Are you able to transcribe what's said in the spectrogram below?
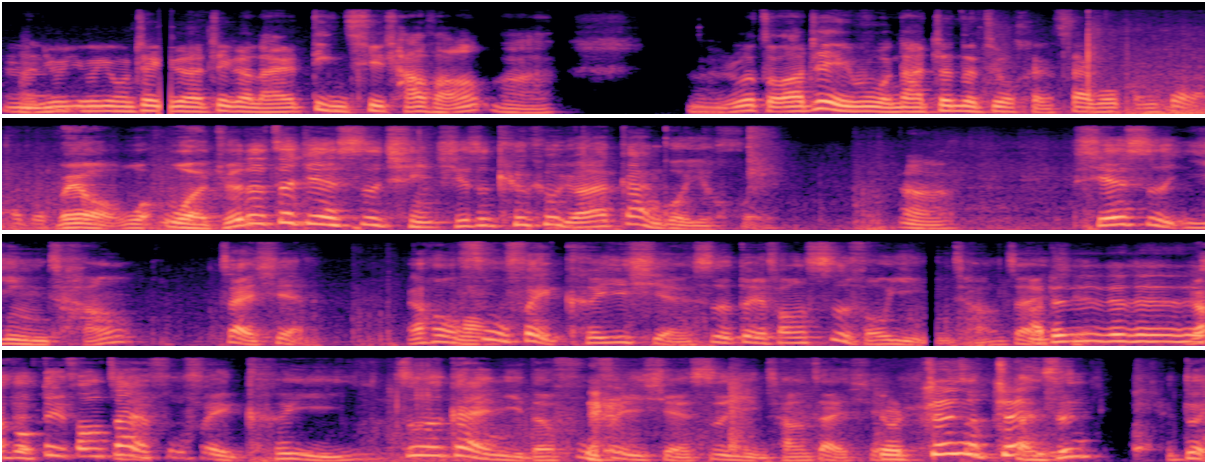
用用用这个这个来定期查房啊。嗯如果走到这一步，那真的就很赛博朋克了。没有，我我觉得这件事情其实 QQ 原来干过一回，嗯。先是隐藏在线，然后付费可以显示对方是否隐藏在线。对对对对对。然后对方再付费可以遮盖你的付费显示隐藏在线。就真真本身对。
